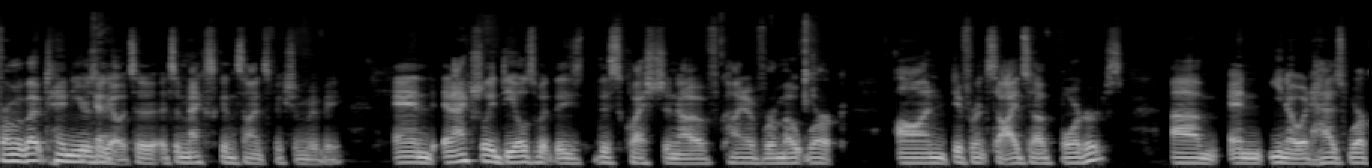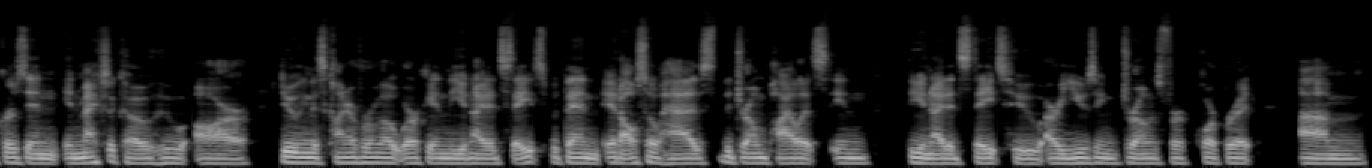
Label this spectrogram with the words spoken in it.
from about 10 years okay. ago. It's a it's a Mexican science fiction movie. And it actually deals with these this question of kind of remote work on different sides of borders. Um, and you know, it has workers in in Mexico who are doing this kind of remote work in the United States, but then it also has the drone pilots in the United States who are using drones for corporate um,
